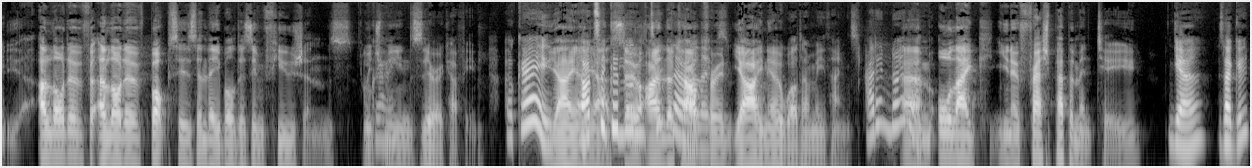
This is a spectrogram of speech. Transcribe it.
a lot of a lot of boxes are labeled as infusions, which Okay. means zero caffeine. Okay. Yeah, yeah, That's yeah. a good so I look there, out Alex. for it. Yeah, I know. Well done, me. Thanks. I didn't know Um, or like you know, fresh peppermint tea. Yeah, is that good?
